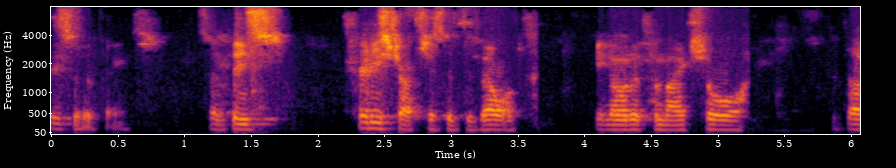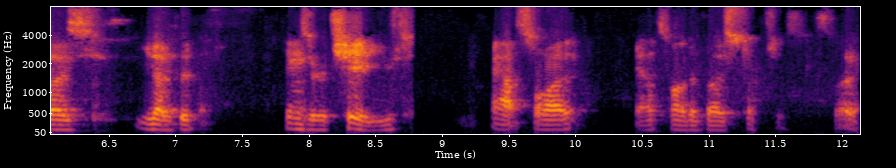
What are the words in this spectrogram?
these sort of things. So these treaty structures have developed in order to make sure that those, you know, that things are achieved outside outside of those structures. So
